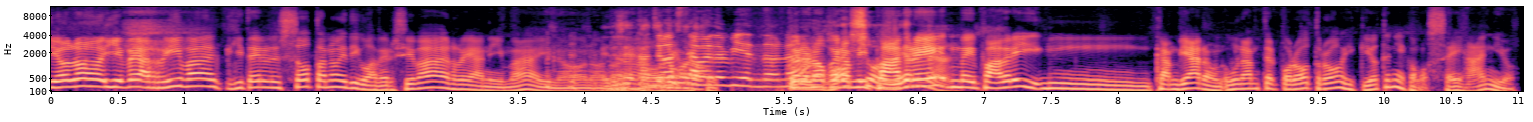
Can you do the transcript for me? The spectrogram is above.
yo lo llevé arriba, quité el sótano y digo, a ver si va a reanimar. Y no, no, no. Estaba durmiendo, ¿no? Pero no, pero mi Oso, padre, Elena. mi padre mm, cambiaron un hámster por otro y que yo tenía como seis años.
